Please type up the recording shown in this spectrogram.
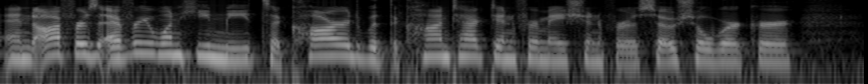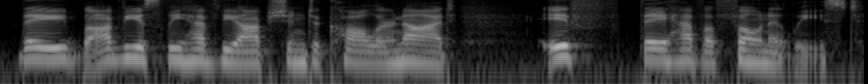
and offers everyone he meets a card with the contact information for a social worker. They obviously have the option to call or not, if they have a phone at least.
